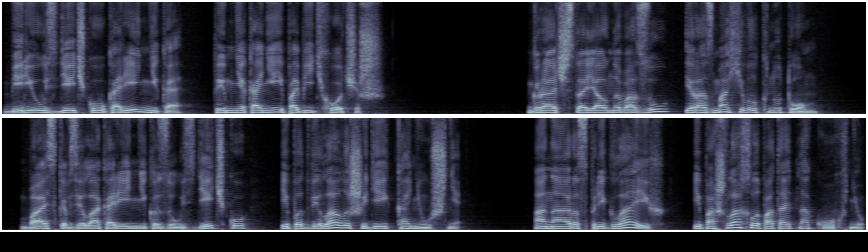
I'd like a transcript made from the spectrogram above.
«Бери уздечку у коренника, ты мне коней побить хочешь». Грач стоял на вазу и размахивал кнутом. Баська взяла коренника за уздечку и подвела лошадей к конюшне. Она распрягла их и пошла хлопотать на кухню.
